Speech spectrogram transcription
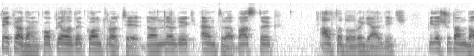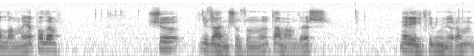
Tekrardan kopyaladık. Ctrl T döndürdük. Enter'a bastık. Alta doğru geldik. Bir de şuradan dallanma yapalım. Şu güzelmiş uzunluğu. Tamamdır. Nereye gitti bilmiyorum.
